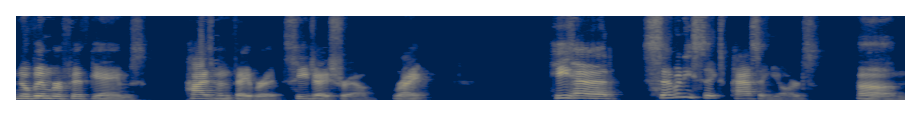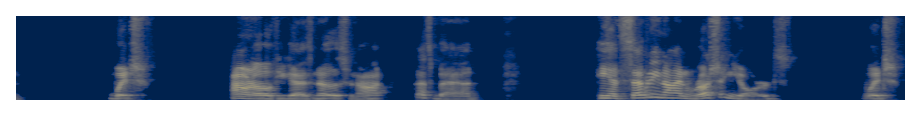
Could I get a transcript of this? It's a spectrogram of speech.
November fifth games. Heisman favorite C.J. Stroud, right? He had 76 passing yards, um, which I don't know if you guys know this or not. That's bad. He had 79 rushing yards, which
